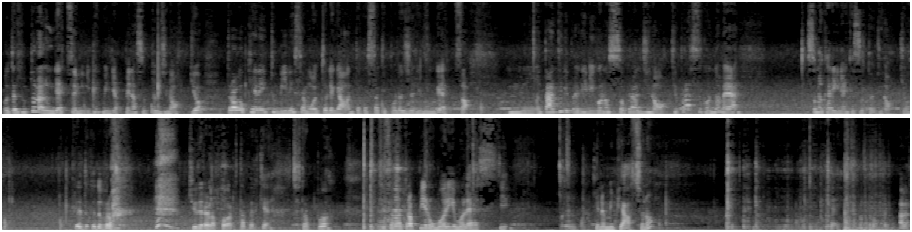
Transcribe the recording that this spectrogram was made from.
Oltretutto la lunghezza è midi, quindi appena sotto il ginocchio, trovo che nei tubini sia molto elegante questa tipologia di lunghezza, mm, tanti li prediligono sopra il ginocchio, però secondo me sono carini anche sotto il ginocchio. Credo che dovrò chiudere la porta perché troppo, ci sono troppi rumori molesti che non mi piacciono. Ok, vabbè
